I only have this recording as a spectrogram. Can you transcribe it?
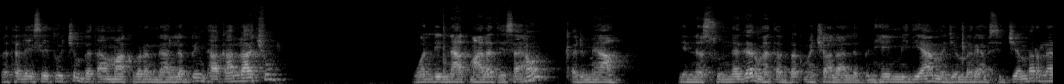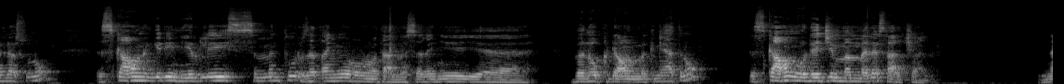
በተለይ ሴቶችን በጣም ማክበር እንዳለብኝ ታውቃላችሁ። ወንድ ይናቅ ማለት ሳይሆን ቅድሚያ የነሱን ነገር መጠበቅ መቻል አለብን። ይሄ ሚዲያ መጀመሪያም ሲጀመር ለነሱ ነው። እስካሁን እንግዲህ nearly ስምንት ወር ዘጠኝ ወር ሆኖታል መሰለኝ በ lockdown ምክንያት ነው። እስካሁን ወደ ጅም መመለስ አልቻለም እና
